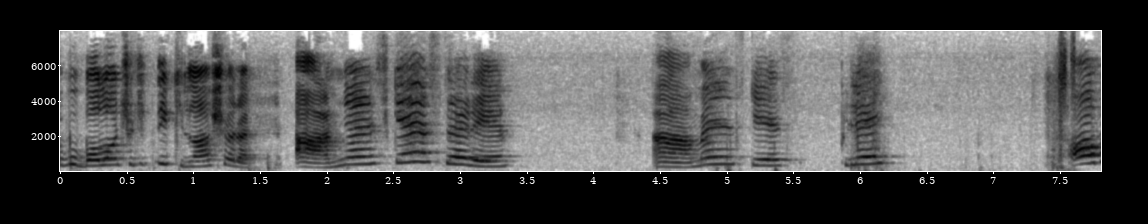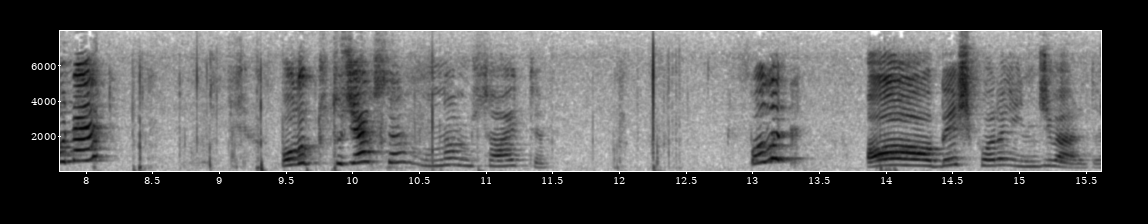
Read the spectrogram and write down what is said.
De bu balon çocuk değil ki lan şöyle. Just gösterim. I'm just play. Aa bu ne? Balık tutacaksan bundan müsaitim. Balık. Aa 5 para inci verdi.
